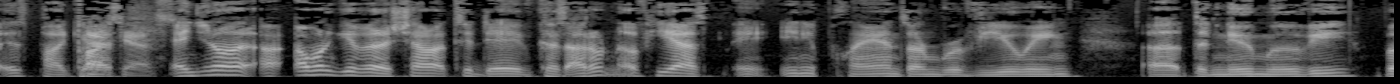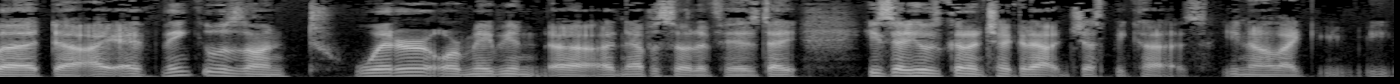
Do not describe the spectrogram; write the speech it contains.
it's podcast. Podcast. And you know what? I, I want to give a shout out to Dave because I don't know if he has any plans on reviewing uh, the new movie, but uh, I, I think it was on Twitter or maybe an, uh, an episode of his that he said he was going to check it out just because. You know, like he,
